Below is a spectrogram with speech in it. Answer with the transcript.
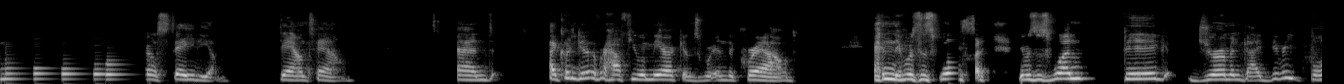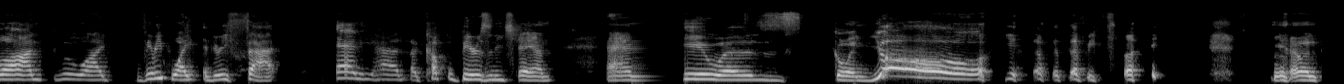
Memorial Stadium downtown. And I couldn't get over how few Americans were in the crowd. And there was this one, there was this one big German guy, very blonde, blue-eyed, very white, and very fat. And he had a couple beers in each hand, and he was going, "Yo!" You know, with every time, you know, and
